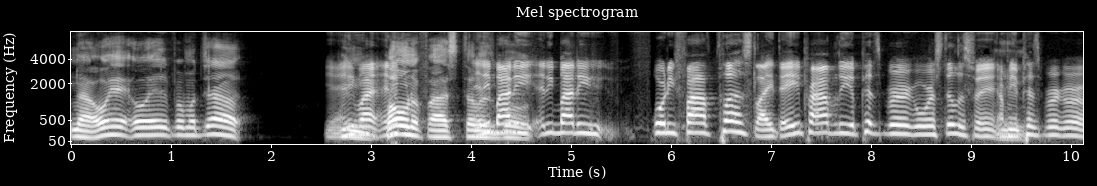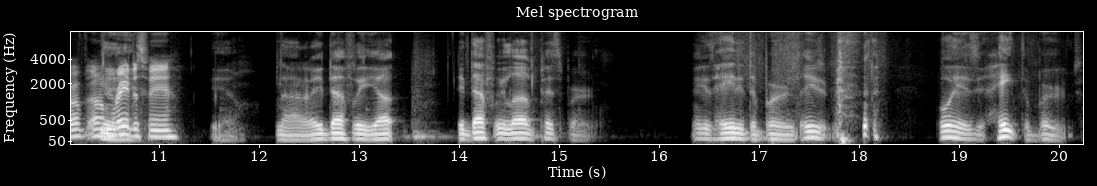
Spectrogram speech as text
No, go ahead, go ahead from a job. Yeah, anybody, any- bona fide Steelers. anybody, anybody. 45 plus, like they probably a Pittsburgh or a Steelers fan. I mean, Pittsburgh or a um, Yeah. Raiders fan. Yeah. Nah, they definitely, yup. They definitely loved Pittsburgh. Niggas hated the birds. They boys hate the birds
